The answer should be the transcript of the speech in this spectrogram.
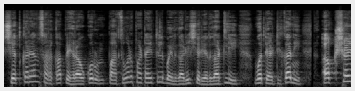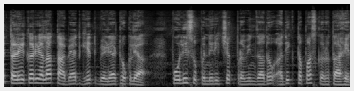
शेतकऱ्यांसारखा पेहराव करून पाचवड फाटा येथील बैलगाडी शर्यत गाठली व त्या ठिकाणी अक्षय तळेकर याला ताब्यात घेत बेड्या ठोकल्या. पोलीस उपनिरीक्षक प्रवीण जाधव अधिक तपास करत आहेत.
